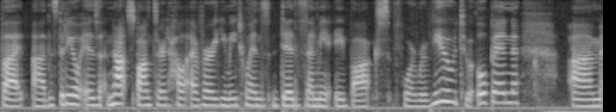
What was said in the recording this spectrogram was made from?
But uh, this video is not sponsored, however, YumeTwins did send me a box for review to open. Um,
